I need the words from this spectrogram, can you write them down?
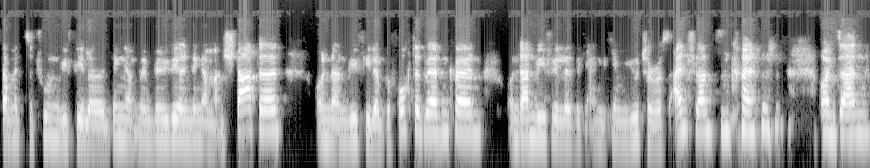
damit zu tun, wie viele Dinge, mit wie vielen Dingen man startet und dann wie viele befruchtet werden können und dann wie viele sich eigentlich im Uterus einpflanzen können und dann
